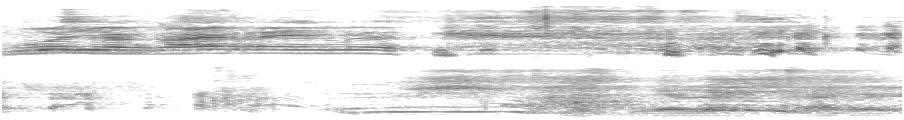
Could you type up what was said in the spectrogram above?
หัวอย่างร้ายแรงเลยปวดหัวอย่างไรเลย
